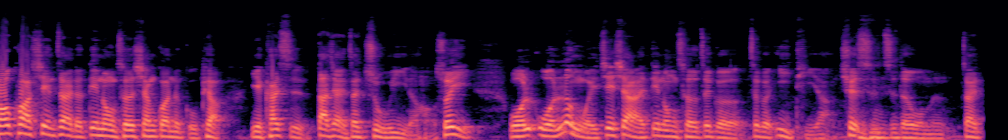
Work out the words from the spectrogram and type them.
包括现在的电动车相关的股票也开始大家也在注意了哈，所以我我认为接下来电动车这个这个议题啊，确实值得我们再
